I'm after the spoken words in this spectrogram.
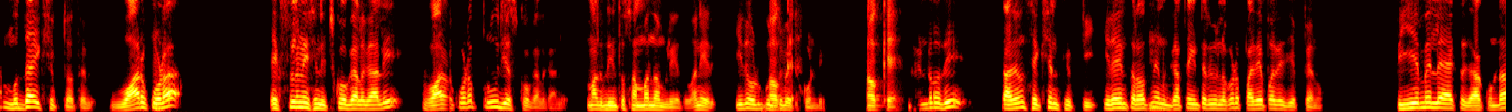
ముద్దాయికి షిఫ్ట్ అవుతుంది. వారు కూడా ఎక్స్ప్లెనేషన్ ఇచ్చుకోగలగాలి వారు కూడా ప్రూవ్ చేసుకోగలగాలి. మాకు దీంతో సంబంధం లేదు అనేది. ఇది ఒకటి గుర్తుపెట్టుకోండి. ఓకే. రెండోది అదేమో సెక్షన్ ఫిఫ్టీ. ఇదైన తర్వాత నేను గత ఇంటర్వ్యూలో కూడా పదే పదే చెప్పాను. పిఎంఎల్ఏ యాక్ట్ కాకుండా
